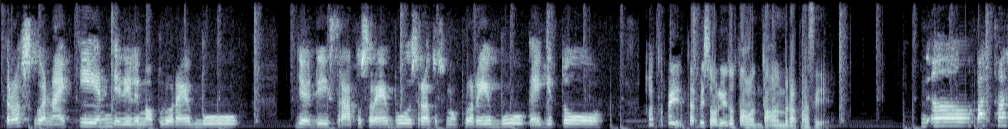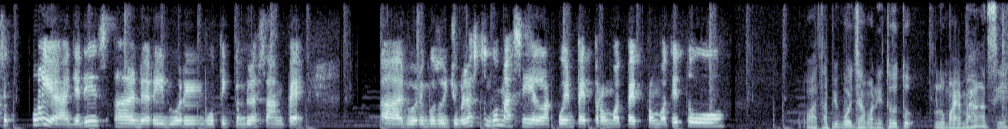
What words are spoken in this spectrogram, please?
terus gue naikin jadi lima puluh ribu, jadi seratus ribu, seratus lima puluh ribu kayak gitu. Oh, tapi tapi sorry itu tahun-tahun berapa sih? uh, pas masih kuliah jadi uh, dari 2013 sampai uh, 2017 tuh gue masih lakuin paid promote paid promote itu wah tapi buat zaman itu tuh lumayan banget sih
